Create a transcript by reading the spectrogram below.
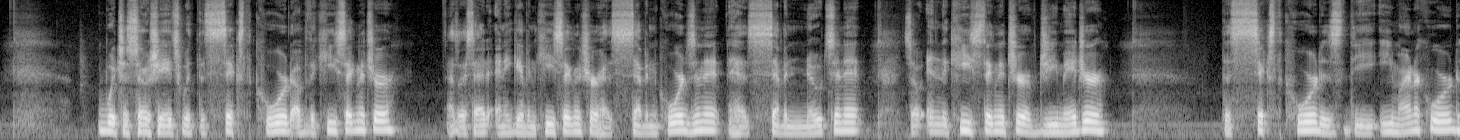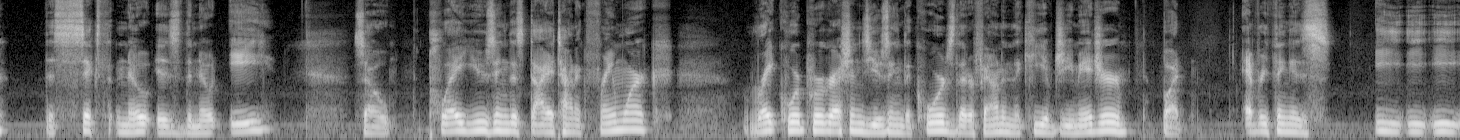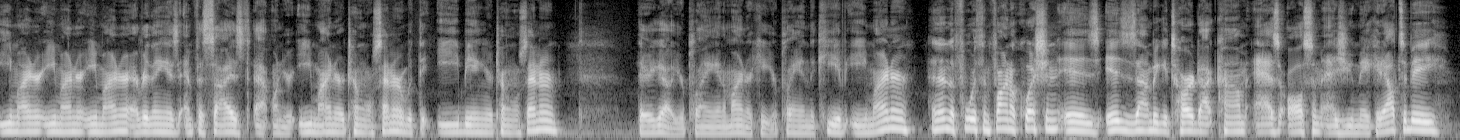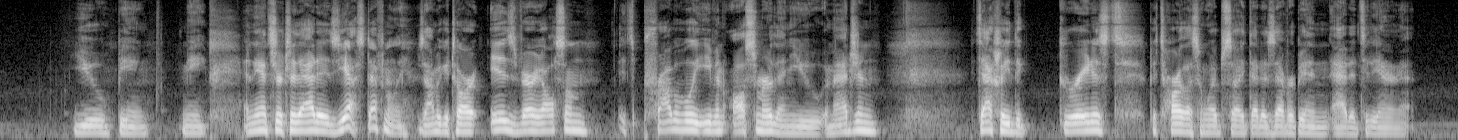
which associates with the sixth chord of the key signature. As I said, any given key signature has seven chords in it, it has seven notes in it. So in the key signature of G major, the sixth chord is the E minor chord, the sixth note is the note E. So play using this diatonic framework, write chord progressions using the chords that are found in the key of G major, but everything is E, E, E, E minor, E minor, E minor. Everything is emphasized on your E minor tonal center, with the E being your tonal center. There you go. You're playing in a minor key. You're playing the key of E minor. And then the fourth and final question is Is zombieguitar.com as awesome as you make it out to be? You being me. And the answer to that is yes, definitely. Zombie Guitar is very awesome. It's probably even awesomer than you imagine. It's actually the greatest guitar lesson website that has ever been added to the internet.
